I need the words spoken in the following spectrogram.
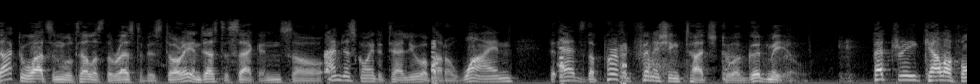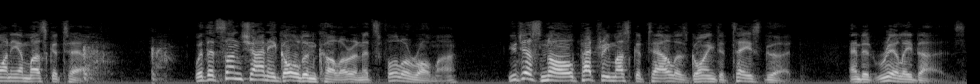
Dr. Watson will tell us the rest of his story in just a second, so I'm just going to tell you about a wine that adds the perfect finishing touch to a good meal. Petri California Muscatel. With its sunshiny golden color and its full aroma, you just know Petri Muscatel is going to taste good. And it really does.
